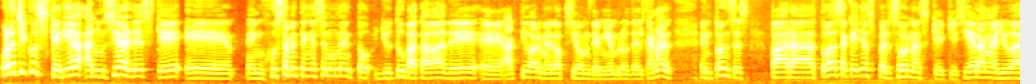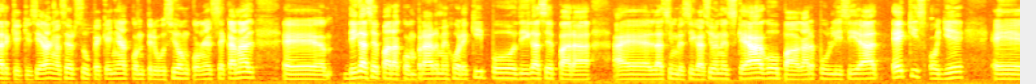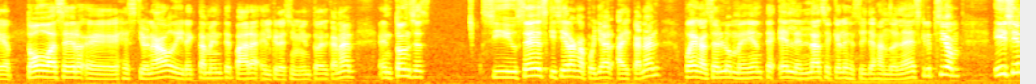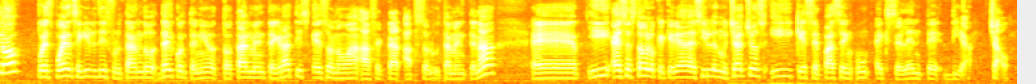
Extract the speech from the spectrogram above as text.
Hola chicos, quería anunciarles que eh, en, justamente en ese momento YouTube acaba de eh, activarme la opción de miembros del canal. Entonces, para todas aquellas personas que quisieran ayudar, que quisieran hacer su pequeña contribución con este canal, eh, dígase para comprar mejor equipo, dígase para las investigaciones que hago, pagar publicidad X o Y, eh, todo va a ser eh, gestionado directamente para el crecimiento del canal. Entonces, si ustedes quisieran apoyar al canal, pueden hacerlo mediante el enlace que les estoy dejando en la descripción. Y si no, pues pueden seguir disfrutando del contenido totalmente gratis. Eso no va a afectar absolutamente nada. Eh, y eso es todo lo que quería decirles muchachos y que se pasen un excelente día. Chao.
